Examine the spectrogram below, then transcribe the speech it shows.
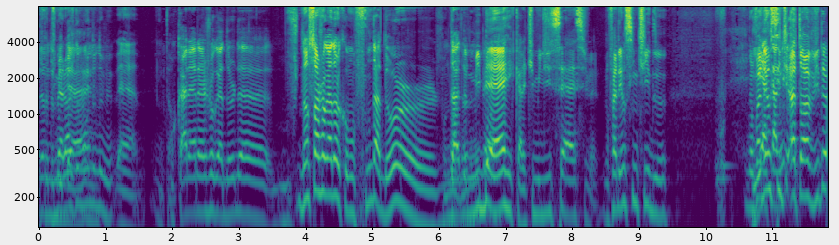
eu fui um Do dos melhores do mundo do, é, então. O cara era jogador da. Não só jogador, como fundador, Fundador da, do do MBR, cara, time de CS, velho. Não faz nenhum sentido. Não E faz cami- sentido. A tua vida.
